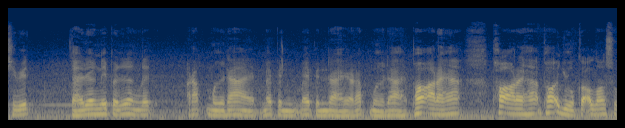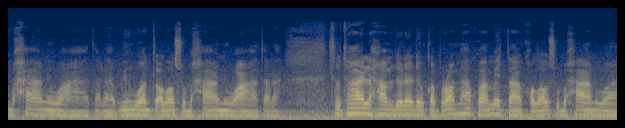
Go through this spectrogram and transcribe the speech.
ชีวิต แต่เรื่องนี้เป็นเรื่องเล็กรับมือได้ไม่เป็นไม่เป็นไรรับมือได้ เพราะอะไรฮะเพราะอะไรฮะเพราะอยู่กับอัลลอฮ์สุบฮานุวาแต่ละวิงวอนกับอัลลอฮ์สุบฮานุวาแต่ละสุดท้ายละฮัมดุลิลลาห์เดียวกับรอบมากความเมตตาของอัลลอฮ์สุบฮานุวา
